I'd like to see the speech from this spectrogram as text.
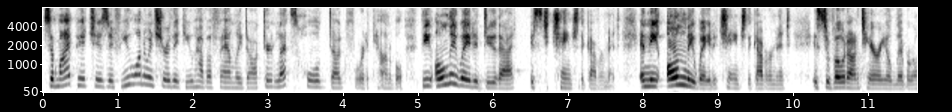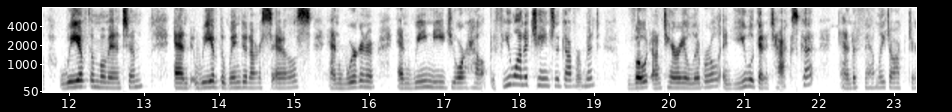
So my pitch is if you want to ensure that you have a family doctor, let's hold Doug Ford accountable. The only way to do that is to change the government. And the only way to change the government is to vote Ontario Liberal. We have the momentum and we have the wind in our sails and we're going to and we need your help. If you want to change the government, vote Ontario Liberal and you will get a tax cut and a family doctor.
